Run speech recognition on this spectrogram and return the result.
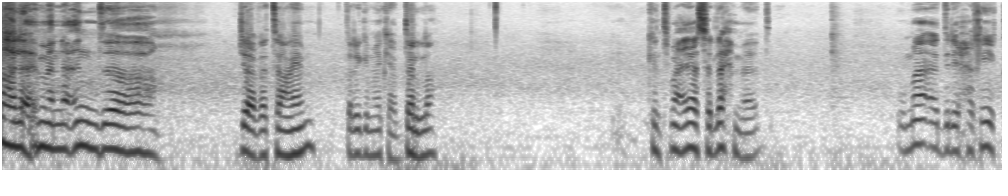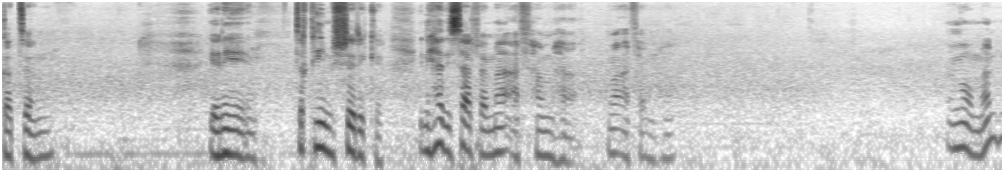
طالع من عند جافا تايم طريق الملك عبد الله كنت مع ياسر الأحمد وما أدري حقيقة يعني تقييم الشركة. يعني هذه سالفة ما أفهمها ما أفهمها. عموما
